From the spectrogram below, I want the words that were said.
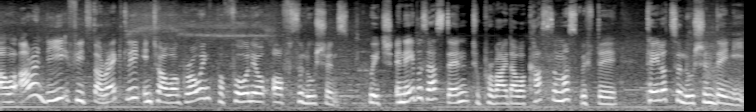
Our R&D feeds directly into our growing portfolio of solutions, which enables us then to provide our customers with the tailored solution they need.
